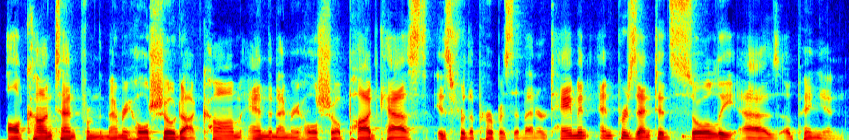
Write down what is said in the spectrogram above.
All content from the memoryholeshow.com and the Memory Hole Show podcast is for the purpose of entertainment and presented solely as opinion.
